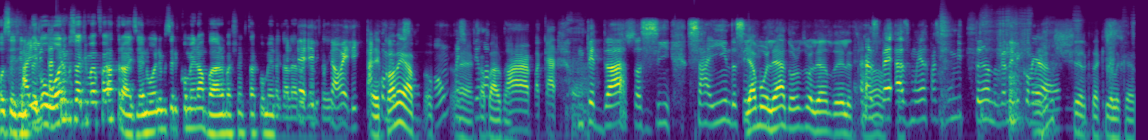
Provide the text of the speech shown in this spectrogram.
Ou seja, ele Aí ele pegou tá o ônibus e o Ed Murphy foi atrás. E aí no ônibus ele comendo a barba, achando que tá comendo a galera. É, ele, ele. não, ele tá Ele comendo come a- salmão, mas é, com a pela barba. barba. cara. Um pedaço assim, saindo assim. e a mulher do ônibus olhando ele. Assim, As, nossa, as mulheres quase vomitando, vendo ele comer. imagina o cheiro que tá aquilo, cara.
